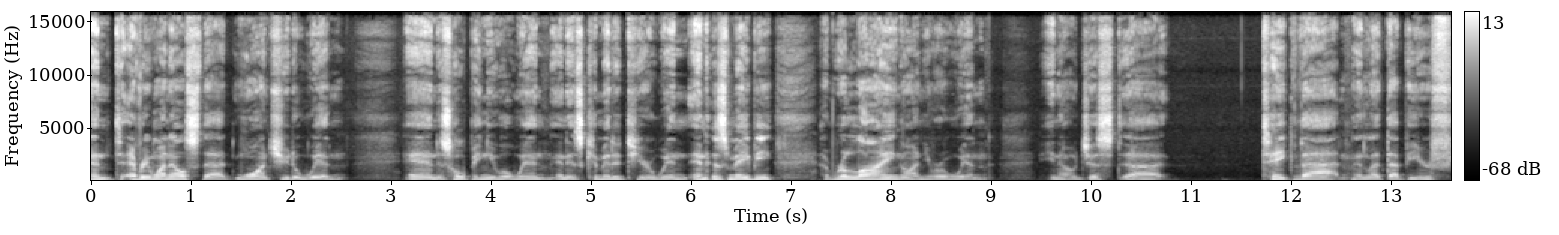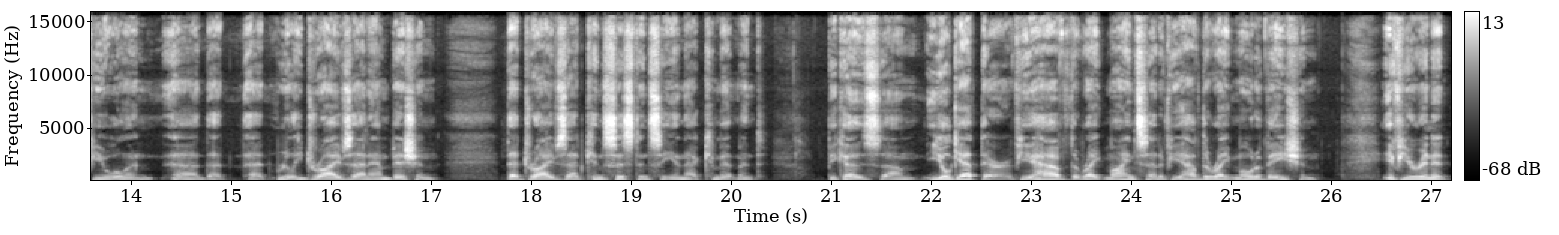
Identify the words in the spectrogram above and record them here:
And to everyone else that wants you to win and is hoping you will win and is committed to your win and is maybe relying on your win. You know, just uh, take that and let that be your fuel and uh, that that really drives that ambition that drives that consistency and that commitment because um, you'll get there if you have the right mindset, if you have the right motivation, if you're in it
